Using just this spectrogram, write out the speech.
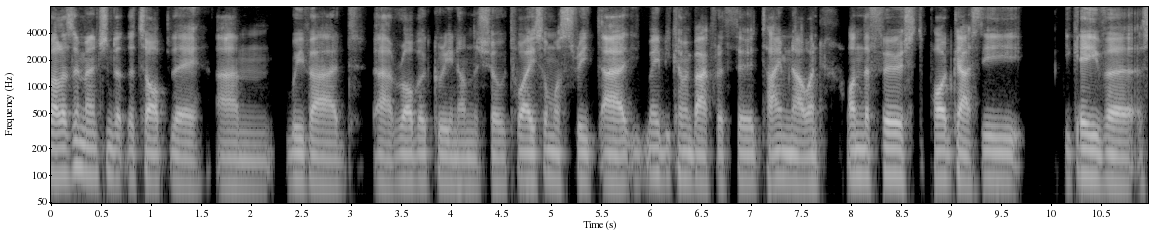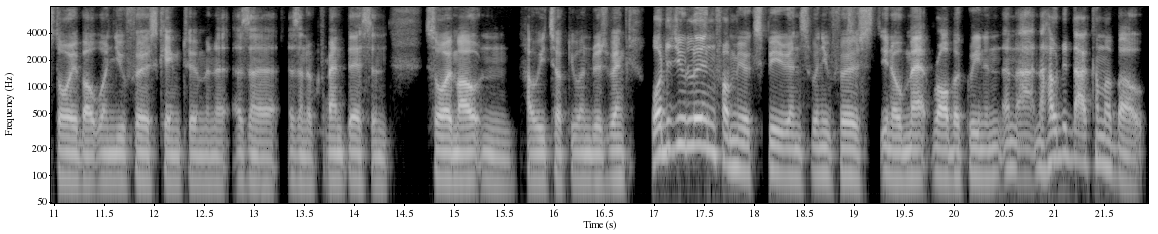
Well, as I mentioned at the top there, um, we've had uh, Robert Greene on the show twice, almost three, uh, maybe coming back for a third time now. And on the first podcast, he he gave a, a story about when you first came to him and as a as an apprentice and saw him out and how he took you under his wing. What did you learn from your experience when you first, you know, met Robert Greene, and, and, and how did that come about?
